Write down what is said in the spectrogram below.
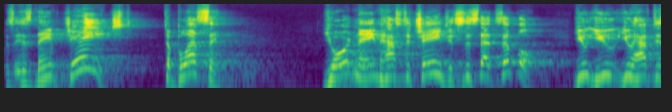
His, his name changed to blessing. Your name has to change. It's just that simple. You, you, you have to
